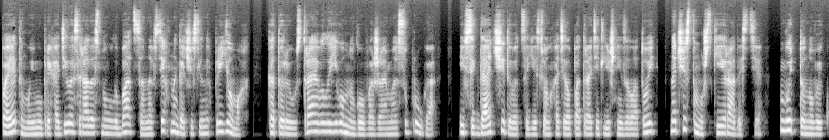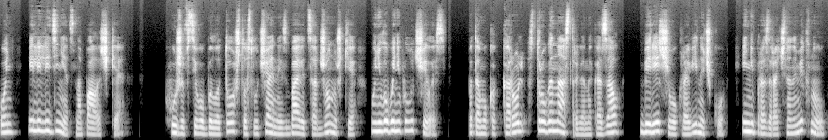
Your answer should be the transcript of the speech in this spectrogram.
поэтому ему приходилось радостно улыбаться на всех многочисленных приемах, которые устраивала его многоуважаемая супруга, и всегда отчитываться, если он хотел потратить лишний золотой на чисто мужские радости, будь то новый конь или леденец на палочке. Хуже всего было то, что случайно избавиться от женушки у него бы не получилось, потому как король строго-настрого наказал беречь его кровиночку и непрозрачно намекнул,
